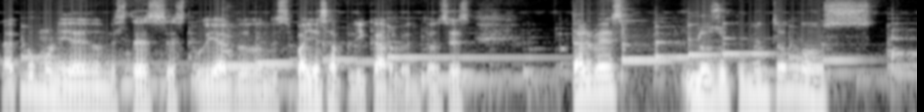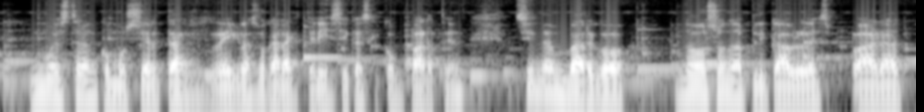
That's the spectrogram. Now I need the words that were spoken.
la comunidad en donde estés estudiando, donde vayas a aplicarlo. Entonces, tal vez los documentos nos muestran como ciertas reglas o características que comparten, sin embargo, no son aplicables para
